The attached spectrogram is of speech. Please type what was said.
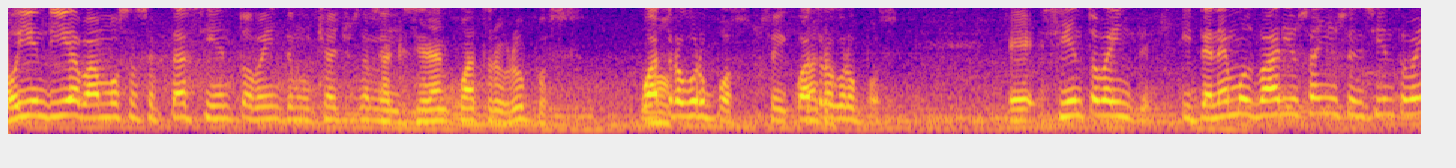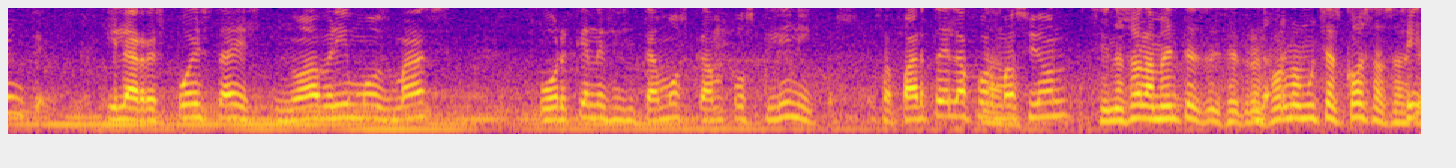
Hoy en día vamos a aceptar 120 muchachos de o sea, que serán cuatro grupos. Cuatro grupos, sí, cuatro, grupos. 120. Eh, y tenemos varios años en 120 y la respuesta es, no abrimos más porque necesitamos campos clínicos. O sea, parte de la formación... Si no solamente se, transforman muchas cosas. sí,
